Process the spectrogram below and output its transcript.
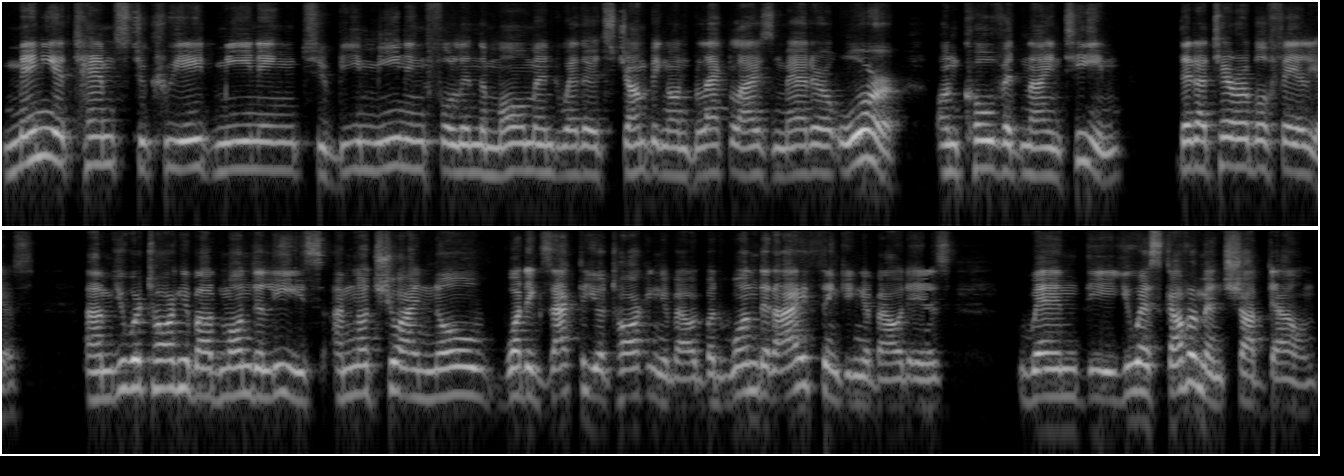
many attempts to create meaning, to be meaningful in the moment, whether it's jumping on Black Lives Matter or on COVID 19 that are terrible failures. Um, you were talking about Mondelez. I'm not sure I know what exactly you're talking about, but one that I'm thinking about is when the US government shut down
